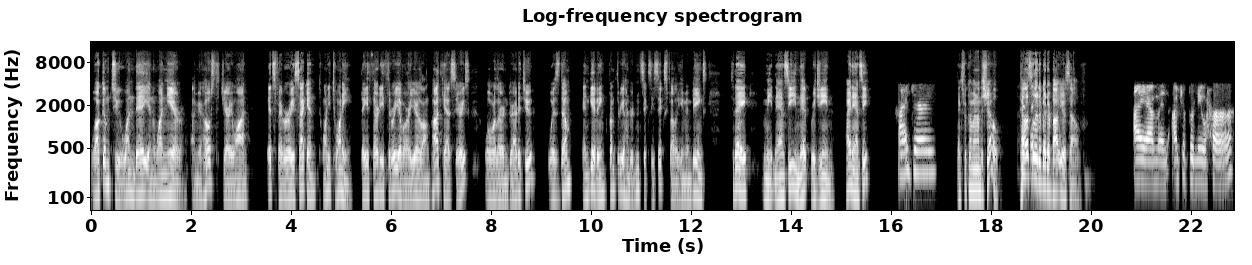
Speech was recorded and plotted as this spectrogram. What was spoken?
Welcome to One Day in One Year. I'm your host, Jerry Wan. It's February 2nd, 2020, day 33 of our year long podcast series, where we'll learn gratitude, wisdom, and giving from 366 fellow human beings. Today, we meet Nancy Nip Regine. Hi, Nancy. Hi, Jerry. Thanks for coming on the show. Tell us a little bit about yourself. I am an entrepreneur.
